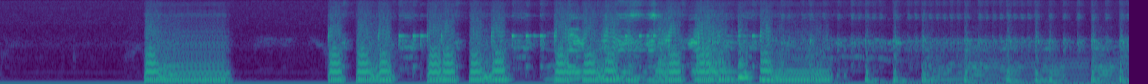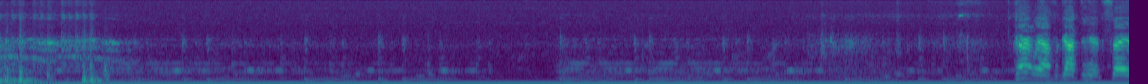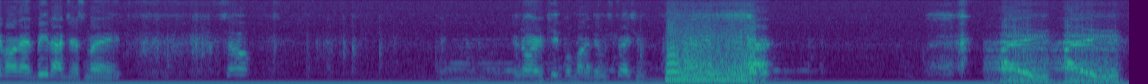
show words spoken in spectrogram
Apparently I forgot to hit save on that beat I just made. So, in order to keep up my demonstration, hey, hey.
